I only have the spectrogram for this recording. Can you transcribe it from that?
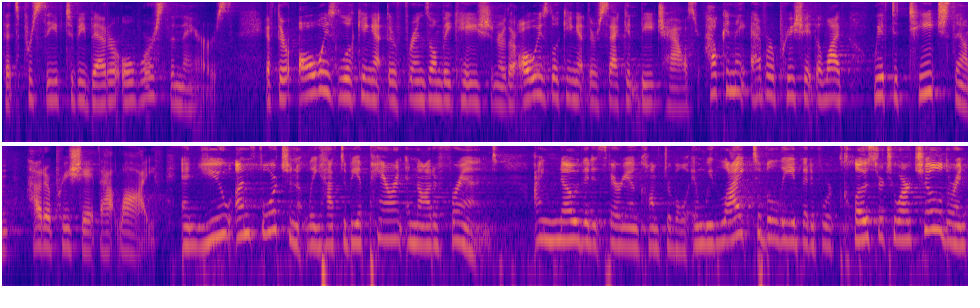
that's perceived to be better or worse than theirs, if they're always looking at their friends on vacation or they're always looking at their second beach house, how can they ever appreciate the life? We have to teach them how to appreciate that life. And you, unfortunately, have to be a parent and not a friend. I know that it's very uncomfortable, and we like to believe that if we're closer to our children,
